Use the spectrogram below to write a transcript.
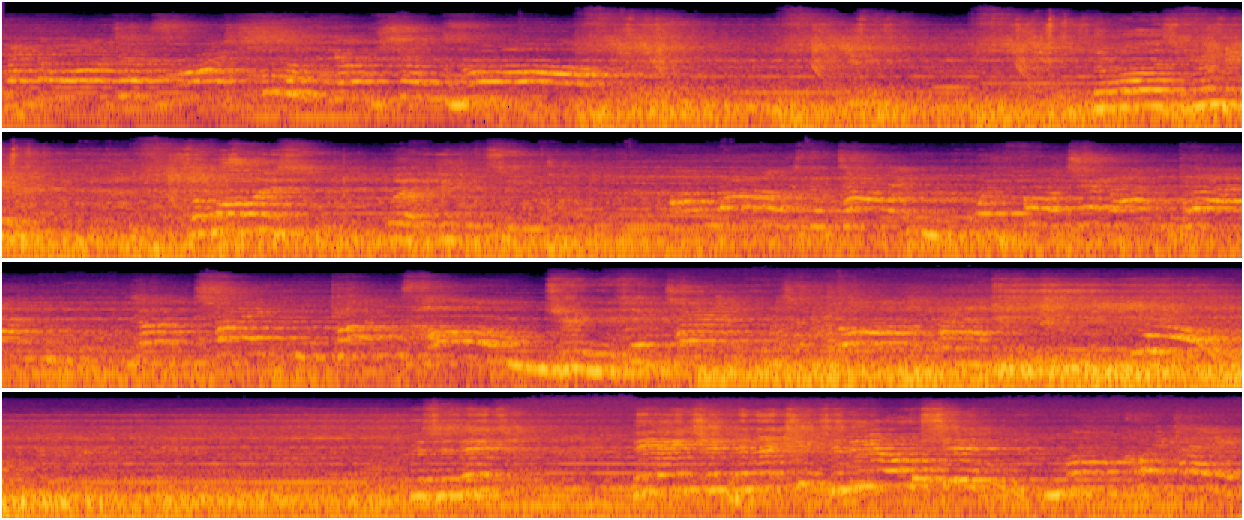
Let the waters rush the oceans. The wall is moving. The wall is. Well, you can see. Is the time, This is it. The ancient connection to the ocean. Move quickly,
